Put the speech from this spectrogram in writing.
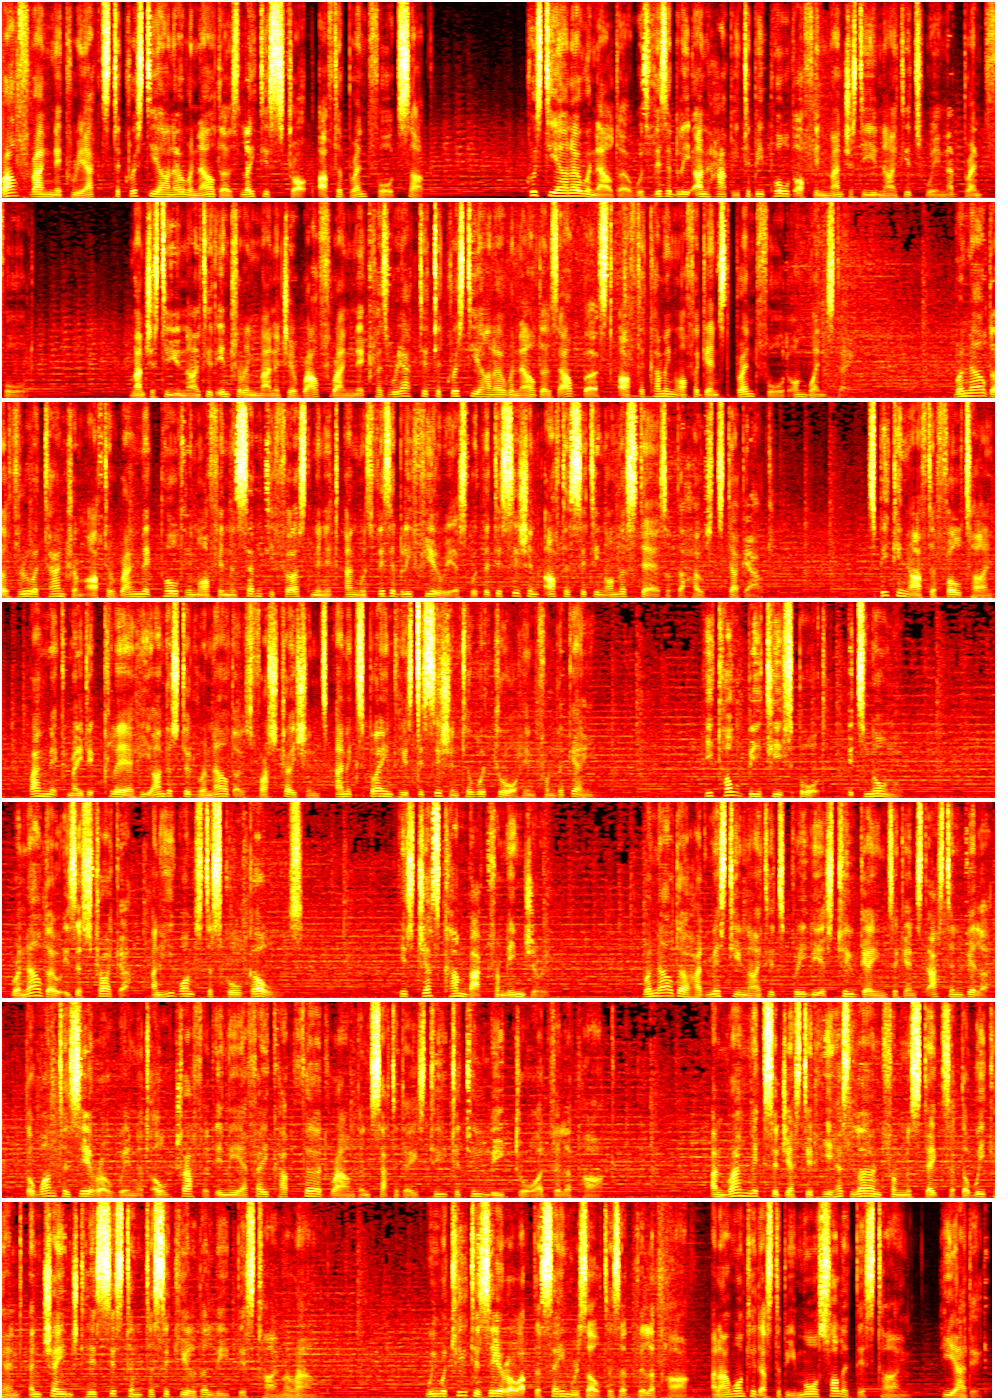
Ralf Rangnick reacts to Cristiano Ronaldo's latest strop after Brentford sub. Cristiano Ronaldo was visibly unhappy to be pulled off in Manchester United's win at Brentford. Manchester United interim manager Ralf Rangnick has reacted to Cristiano Ronaldo's outburst after coming off against Brentford on Wednesday. Ronaldo threw a tantrum after Rangnick pulled him off in the 71st minute and was visibly furious with the decision after sitting on the stairs of the host's dugout. Speaking after full time, Rangnick made it clear he understood Ronaldo's frustrations and explained his decision to withdraw him from the game. He told BT Sport, it's normal. Ronaldo is a striker, and he wants to score goals. He's just come back from injury. Ronaldo had missed United's previous two games against Aston Villa, the 1-0 win at Old Trafford in the FA Cup third round and Saturday's 2-2 league draw at Villa Park. And Rangnick suggested he has learned from mistakes at the weekend and changed his system to secure the lead this time around. We were 2-0 up the same result as at Villa Park, and I wanted us to be more solid this time, he added.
